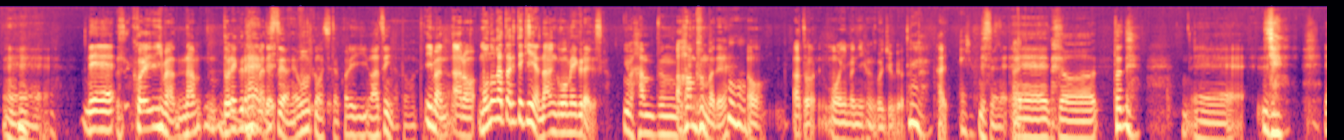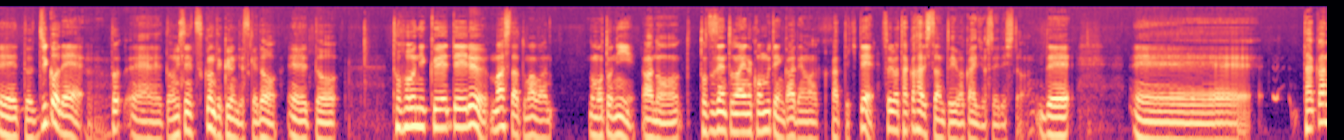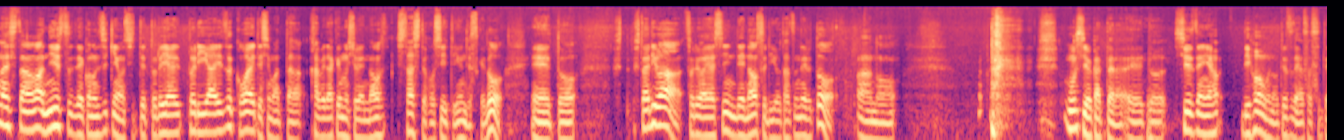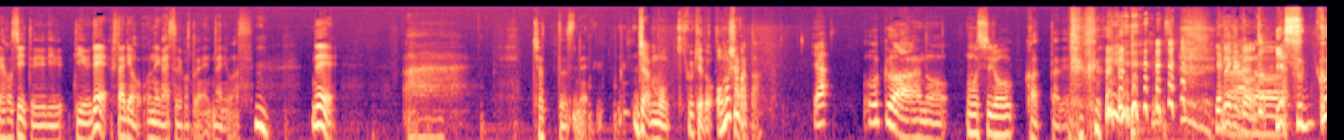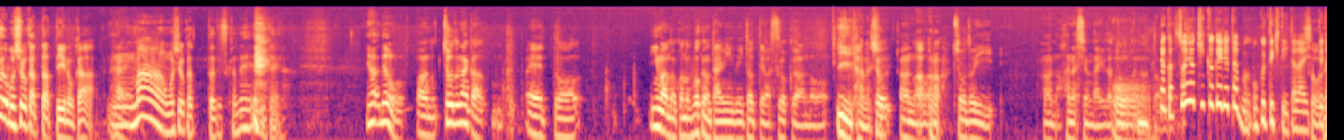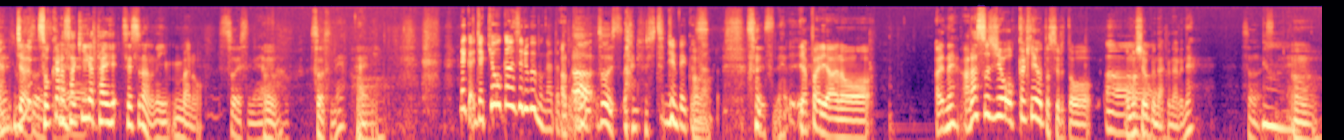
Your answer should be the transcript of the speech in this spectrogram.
えーで、これ今なんどれぐらいまで？ですよね。僕もちょっとこれまずいなと思ってて。今あの物語的には何合目ぐらいですか？今半分ぐあ半分まで？おう。あともう今2分50秒経った、うん。はい。大丈ですよね、えーっととえーじえーっと事故でと,、えーっとお店に突っ込んでくるんですけどえーっと途方に暮れているマスターとママのもとにあの突然隣の工務店から電話がかかってきてそれは高橋さんという若い女性でした。でえー高梨さんはニュースでこの事件を知ってとりあえずとりあえず壊れてしまった壁だけ無償で直させてほしいって言うんですけど、えー、とふ2人はそれを怪しんで直す理由を尋ねるとあの もしよかったら、えーと修繕やリフォームのお手伝いをさせてほしいという理由理由で2人をお願いすることになります。夫うんであーちょっとですねじゃあもう聞くけど面白かった、いや僕はあの面白かったです。い やなんかこう、あのいやすっごい面白かったっていうのか、はいうんまあ面白かったですかねみたいな。いやでもあのちょうどなんかえーっと今のこの僕のタイミングにとってはすごくあのいい話ちょあのあちょうどいいあの話の内容だったのかなと。なんかそういうきっかけで多分送ってきていただいてたんですもんねじゃあそうですねから先が大切なのね今の。そうですね。うんそうですね。はい。なんかじゃあ共感する部分があったってこと？あそうです。ありました。淳平君がうんそうですね。やっぱりあのあれねあらすじを追っかけようとすると面面白くなくなるね。そうなんですね。うん、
